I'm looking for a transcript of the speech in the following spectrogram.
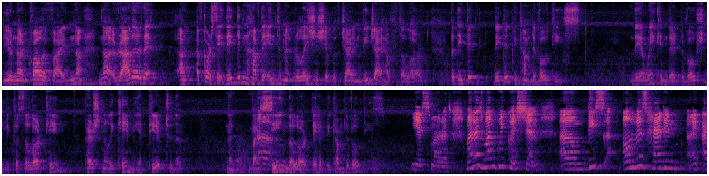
you're not qualified. No, no rather that uh, of course they, they didn't have the intimate relationship with Jai and Vijay have with the Lord, but they did they did become devotees they awakened their devotion because the Lord came, personally came, He appeared to them. And by Ah. seeing the Lord, they had become devotees. Yes, Maharaj. Maharaj, one quick question. Um, this always had in I, I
